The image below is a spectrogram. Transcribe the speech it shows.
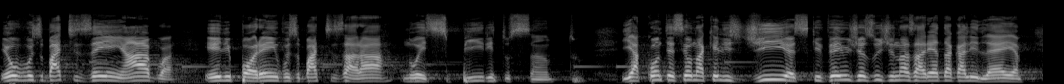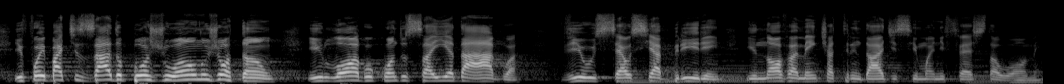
Eu vos batizei em água, ele, porém, vos batizará no Espírito Santo. E aconteceu naqueles dias que veio Jesus de Nazaré da Galiléia e foi batizado por João no Jordão. E logo quando saía da água, viu os céus se abrirem e novamente a Trindade se manifesta ao homem.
